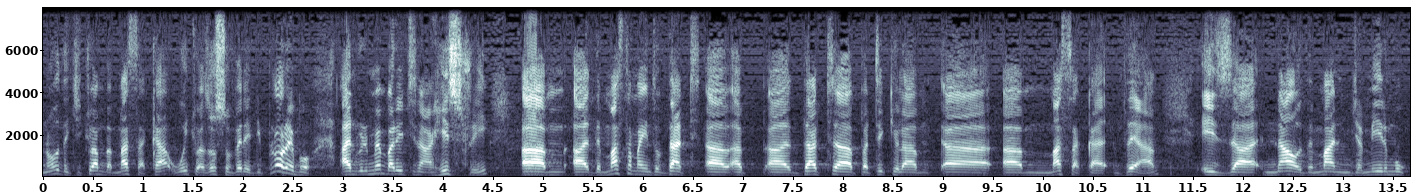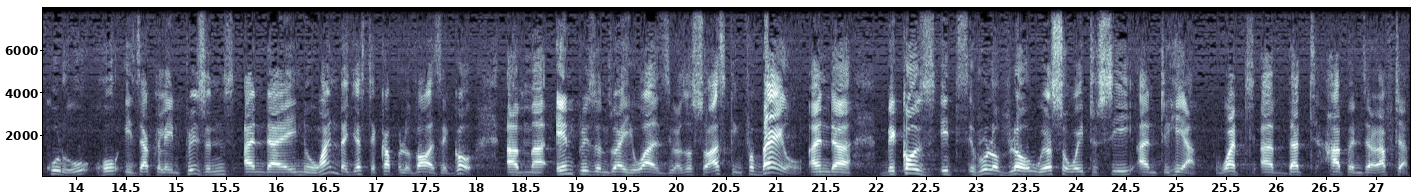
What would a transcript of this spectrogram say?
Kichwamba infant the Kichwamba massacre, which was also very deplorable, and remember it in our history. Um, uh, the masterminds of that uh, uh, uh that uh, particular uh, um, massacre there is now the man Jamil Mukulu, who is actually in prisons. And in Rwanda, just a couple of hours ago, um, in prisons where he was, he was also asking for bail. And because it's rule of law, we also wait to see and to hear what that happens thereafter.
